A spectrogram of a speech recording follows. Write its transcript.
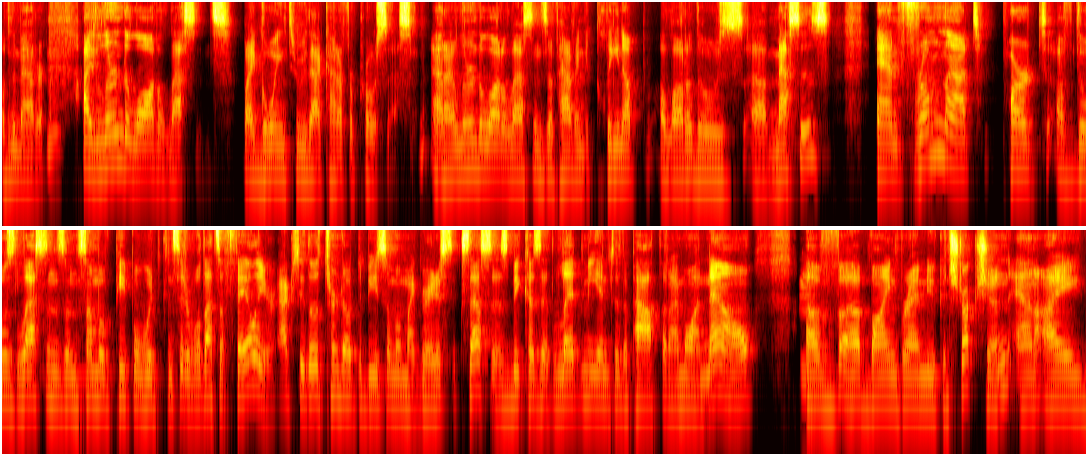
of the matter. Mm. i learned a lot of lessons by going through that kind of a process. And i learned a lot of lessons of having to clean up a lot of those uh, messes. And from that part of those lessons and some of people would consider well that's a failure. Actually those turned out to be some of my greatest successes because it led me into the path that i'm on now mm. of uh, buying brand new construction. And i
